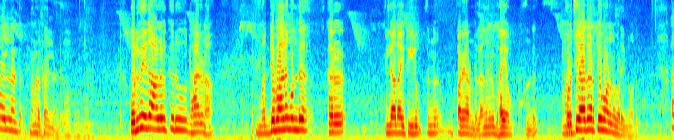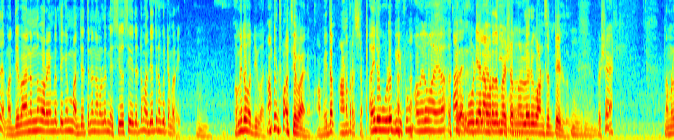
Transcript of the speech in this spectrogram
ഫയലിലുണ്ട് നമ്മുടെ ഫയലിലുണ്ട് പൊതുവെ ഇത് ആളുകൾക്കൊരു ധാരണ മദ്യപാനം കൊണ്ട് കരൾ ഇല്ലാതായി തീരും എന്ന് പറയാറുണ്ടല്ലോ. അങ്ങനെ ഒരു ഭയം ഉണ്ട്. കുറച്ച് യാഥാർത്ഥ്യമാണെന്ന് പറയുന്നു അത്. അതെ മദ്യപാനം എന്ന് പറയുമ്പോഴത്തേക്കും മദ്യത്തിനെ നമ്മൾ മിസ്യൂസ് ചെയ്തിട്ട് മദ്യത്തിന് കുറ്റം പറയും. അമിത മദ്യപാനം. അമിത മദ്യപാനം. അമിതം ആണ് പ്രശ്നം. അതിന്റെ കൂടെ ബീഫും അമിതമായ അതെ കൂടിയാൽ അമൃതം വിഷം എന്നുള്ളൊരു കോൺസെപ്റ്റേ ഉള്ളൂ. പക്ഷേ നമ്മൾ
